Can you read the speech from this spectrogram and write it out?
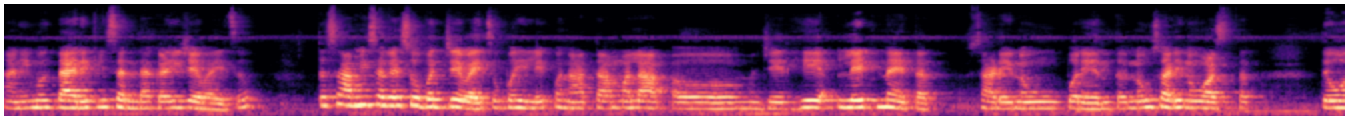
आणि मग डायरेक्टली संध्याकाळी जेवायचं. तसं आम्ही सगळे सोबत जेवायचो पहिले. पण आता मला म्हणजे हे लेट नाही येतात. साडेनऊपर्यंत नऊ साडेनऊ वाजतात. तो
